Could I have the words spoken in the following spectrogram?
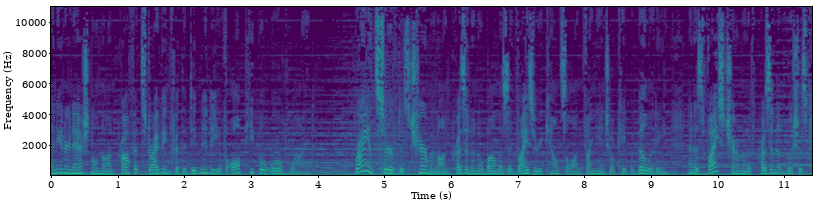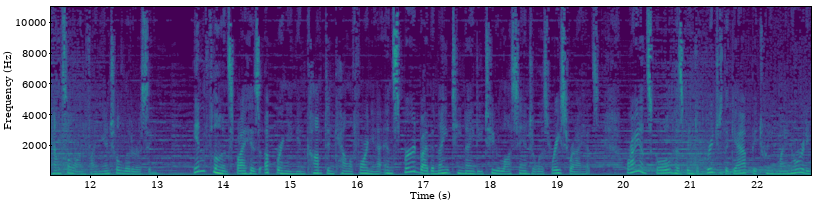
an international nonprofit striving for the dignity of all people worldwide. Bryant served as chairman on President Obama's Advisory Council on Financial Capability and as vice chairman of President Bush's Council on Financial Literacy. Influenced by his upbringing in Compton, California, and spurred by the 1992 Los Angeles race riots, Bryant's goal has been to bridge the gap between minority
